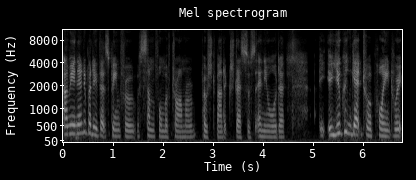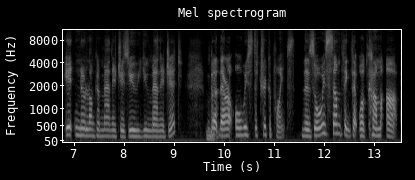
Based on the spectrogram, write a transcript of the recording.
I mean, anybody that's been through some form of trauma, post traumatic stress of any order, you can get to a point where it no longer manages you, you manage it. Mhm. But there are always the trigger points. There's always something that will come up.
